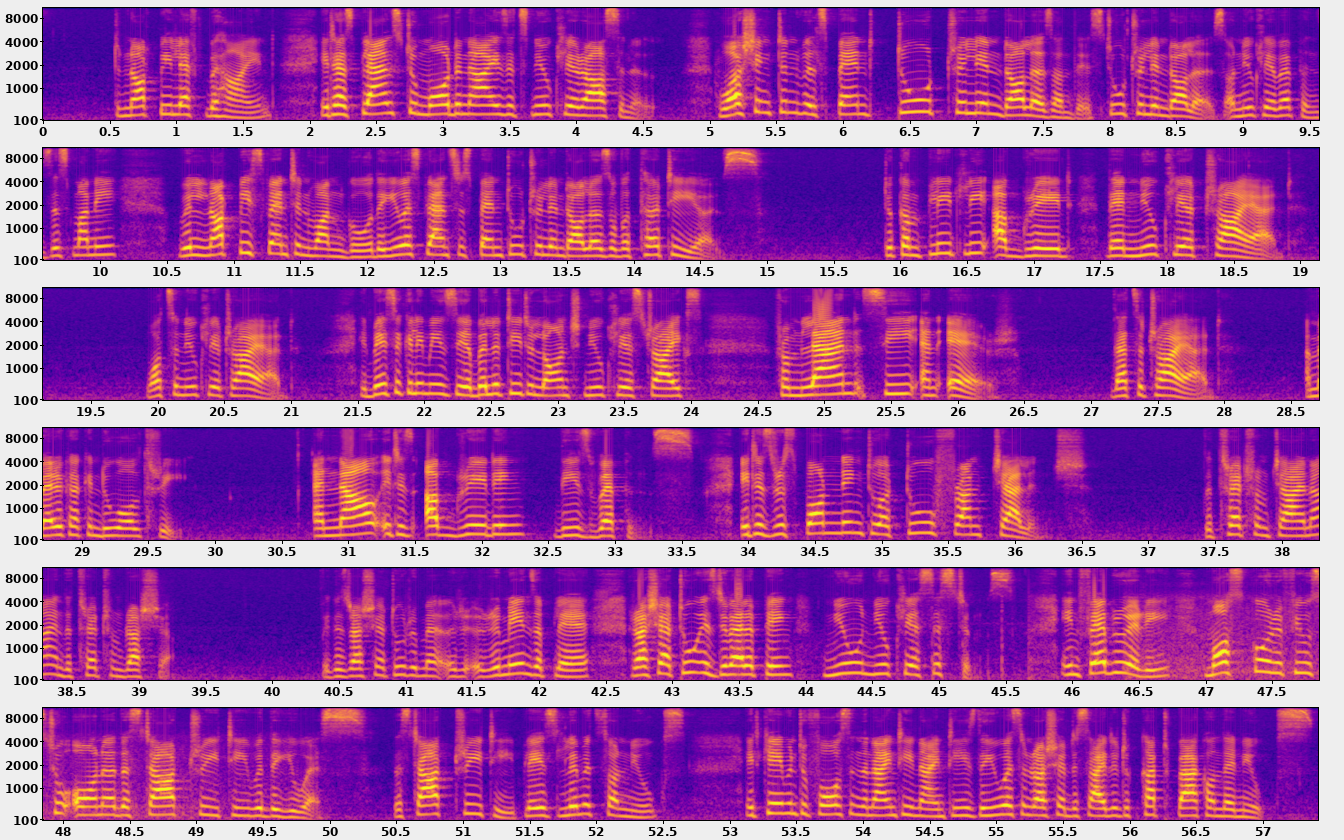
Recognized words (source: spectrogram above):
to not be left behind. It has plans to modernize its nuclear arsenal. Washington will spend $2 trillion on this, $2 trillion on nuclear weapons. This money will not be spent in one go. The US plans to spend $2 trillion over 30 years to completely upgrade their nuclear triad. What's a nuclear triad? It basically means the ability to launch nuclear strikes from land, sea, and air. That's a triad. America can do all three. And now it is upgrading these weapons. It is responding to a two front challenge the threat from China and the threat from Russia because Russia too rem remains a player. Russia too is developing new nuclear systems. In February, Moscow refused to honor the START treaty with the US. The START treaty placed limits on nukes. It came into force in the 1990s. The US and Russia decided to cut back on their nukes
